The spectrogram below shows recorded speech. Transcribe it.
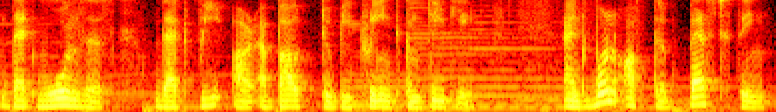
that warns us that we are about to be trained completely. And one of the best thing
